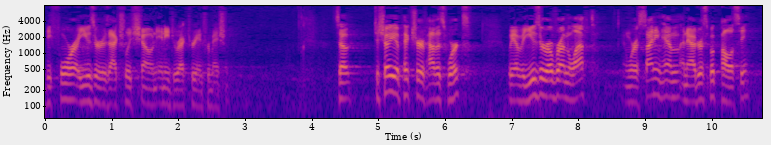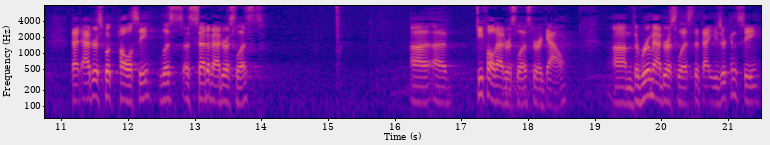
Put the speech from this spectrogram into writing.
before a user is actually shown any directory information. So to show you a picture of how this works, we have a user over on the left and we're assigning him an address book policy. That address book policy lists a set of address lists, uh, a default address list or a GAL, um, the room address list that that user can see,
